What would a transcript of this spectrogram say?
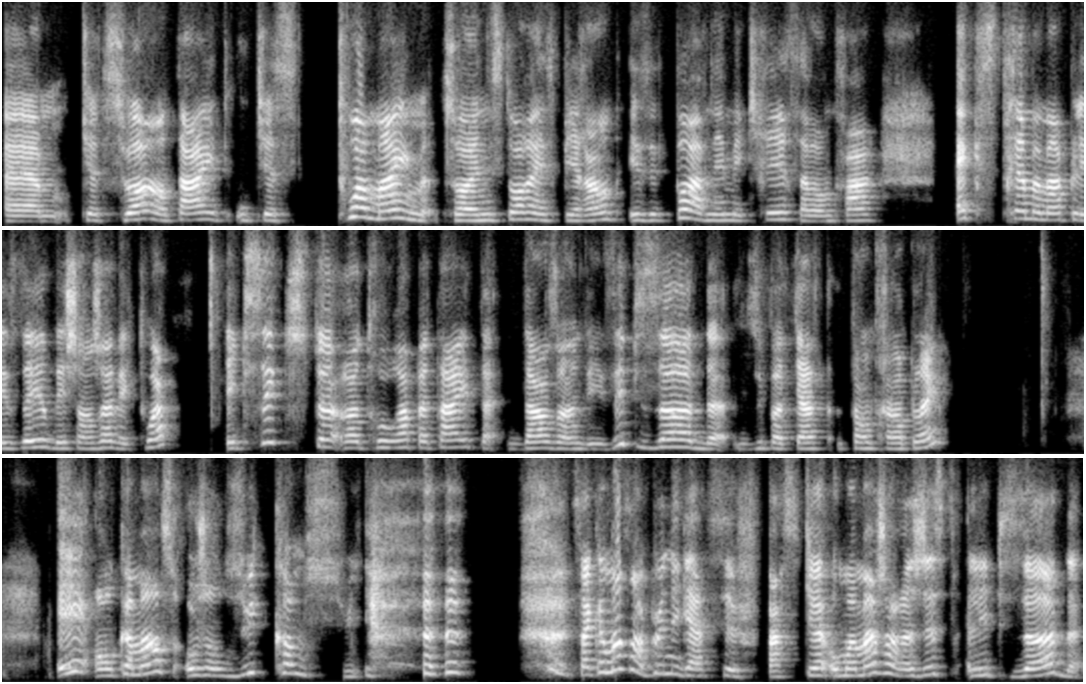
que tu as en tête ou que toi-même tu as une histoire inspirante, n'hésite pas à venir m'écrire. Ça va me faire extrêmement plaisir d'échanger avec toi. Et qui sait que tu te retrouveras peut-être dans un des épisodes du podcast Ton tremplin. Et on commence aujourd'hui comme suit. Ça commence un peu négatif parce qu'au moment où j'enregistre l'épisode,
